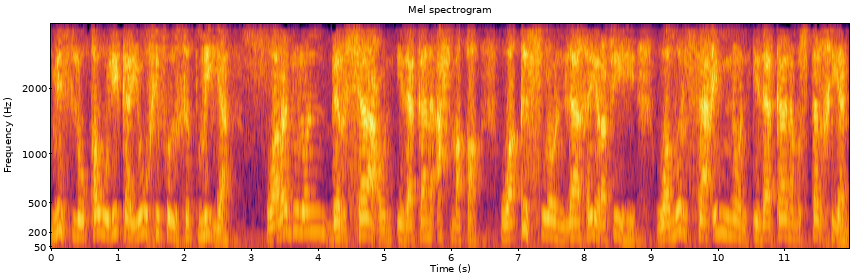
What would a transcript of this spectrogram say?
مثل قولك يوخف الخطمية. ورجل برشاع إذا كان أحمق وقصل لا خير فيه ومرسعن إذا كان مسترخيا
